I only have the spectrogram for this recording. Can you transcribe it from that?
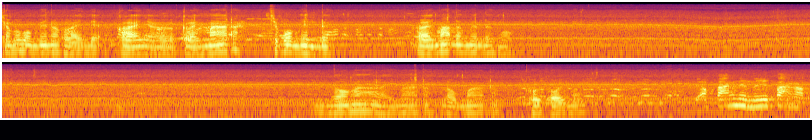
ចាំមកមាននៅកន្លែងនេះកន្លែងអឺកន្លែងម៉ាតណាចាំមកមាននេះកន្លែងម៉ាតនឹងមាននេះហ្មងដងណាកន្លែងម៉ាតណាដុំម៉ាតណាខូចខូចមក អត់តាំងនេះនេះតាំងអត់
